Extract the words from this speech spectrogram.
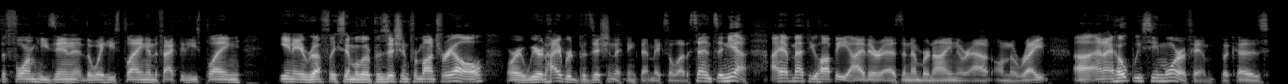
the form he's in, the way he's playing, and the fact that he's playing in a roughly similar position for Montreal or a weird hybrid position, I think that makes a lot of sense. And yeah, I have Matthew Hoppe either as the number nine or out on the right. Uh, and I hope we see more of him because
